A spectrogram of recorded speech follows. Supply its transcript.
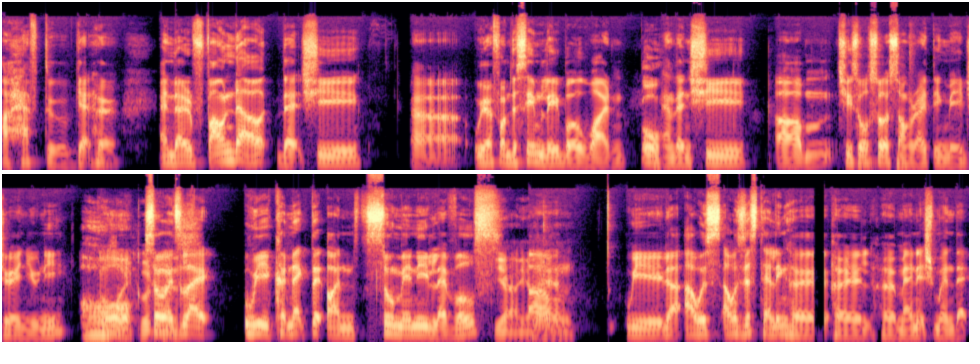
I have to get her. And I found out that she, uh, we are from the same label, one. Oh. And then she, um, she's also a songwriting major in uni. Oh, my Oh. goodness. So it's like we connected on so many levels. Yeah, yeah, Um, we, I was, I was just telling her, her, her management that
